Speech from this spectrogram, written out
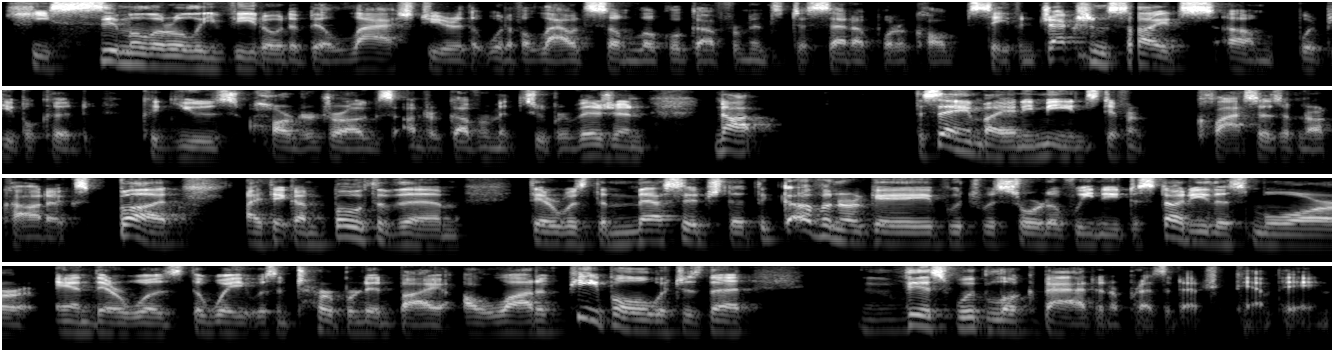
He similarly vetoed a bill last year that would have allowed some local governments to set up what are called safe injection sites, um, where people could could use harder drugs under government supervision. Not the same by any means, different classes of narcotics. But I think on both of them, there was the message that the governor gave, which was sort of, we need to study this more. And there was the way it was interpreted by a lot of people, which is that this would look bad in a presidential campaign.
